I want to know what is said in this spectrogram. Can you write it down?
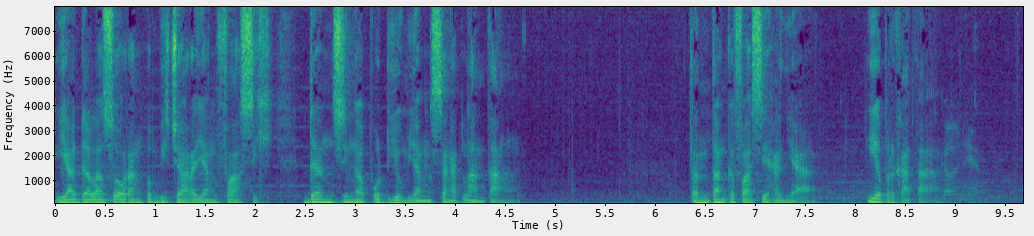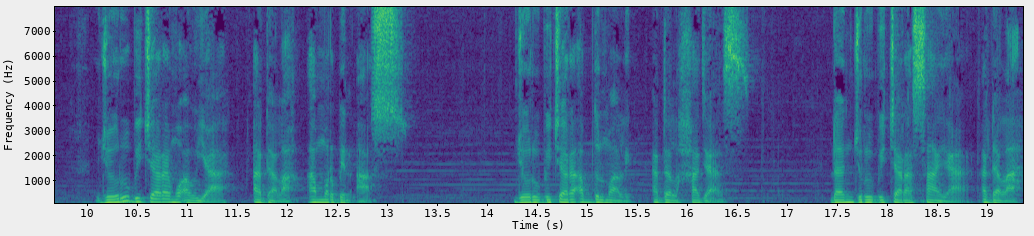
Ia adalah seorang pembicara yang fasih dan singa podium yang sangat lantang. Tentang kefasihannya, ia berkata, Juru bicara Muawiyah adalah Amr bin As. Juru bicara Abdul Malik adalah Hajaz. Dan juru bicara saya adalah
